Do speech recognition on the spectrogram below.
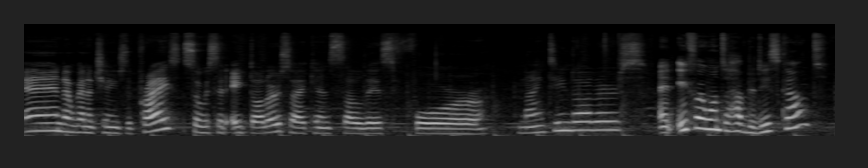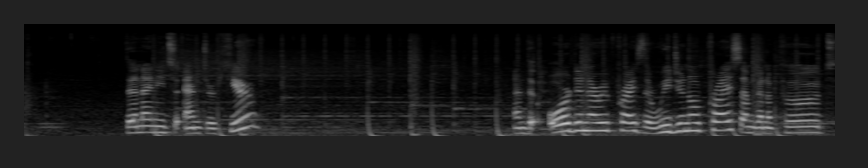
And I'm gonna change the price. So we said $8, so I can sell this for $19. And if I want to have the discount, then I need to enter here. And the ordinary price the regional price I'm gonna put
